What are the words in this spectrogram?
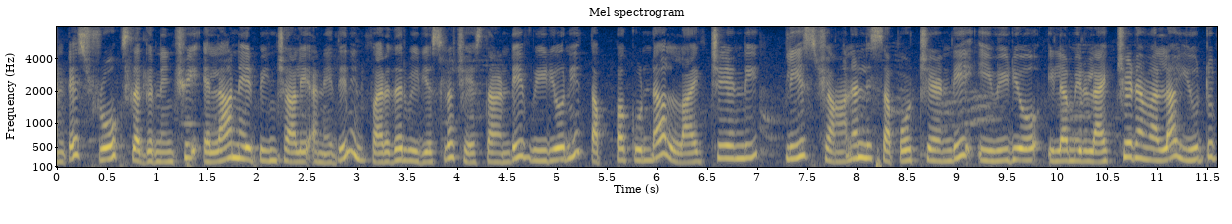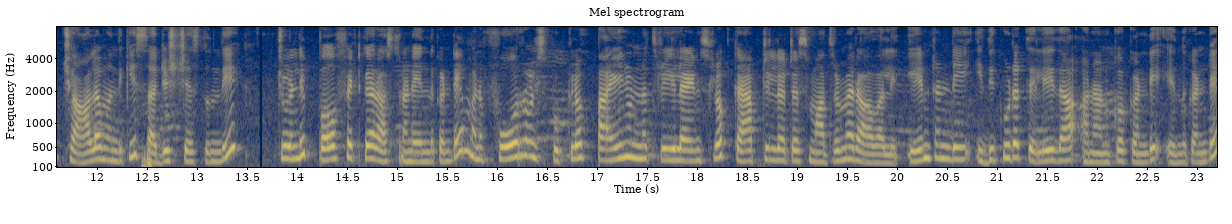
అంటే స్ట్రోక్స్ దగ్గర నుంచి ఎలా నేర్పించాలి అనేది నేను ఫర్దర్ వీడియోస్లో చేస్తా అండి. వీడియోని తప్పకుండా లైక్ చేయండి. ప్లీజ్ ఛానల్ని సపోర్ట్ చేయండి. ఈ వీడియో ఇలా మీరు లైక్ చేయడం వల్ల యూట్యూబ్ చాలామందికి సజెస్ట్ చేస్తుంది. చూడండి పర్ఫెక్ట్గా రాస్తున్నాను ఎందుకంటే మన ఫోర్ రూల్స్ బుక్లో పైన ఉన్న త్రీ లైన్స్లో క్యాపిటల్ లెటర్స్ మాత్రమే రావాలి. ఏంటండి? ఇది కూడా తెలియదా అని అనుకోకండి. ఎందుకంటే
